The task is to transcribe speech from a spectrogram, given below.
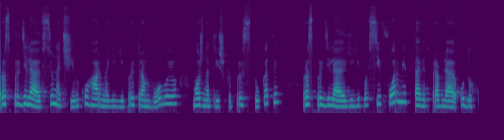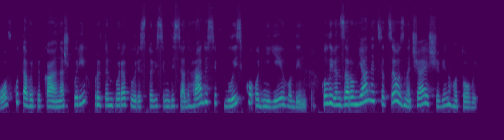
Розподіляю всю начинку, гарно її притрамбовую, можна трішки пристукати. Розподіляю її по всій формі та відправляю у духовку та випікаю наш пиріг при температурі 180 градусів близько однієї годинки. Коли він зарум'яниться, це означає, що він готовий.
